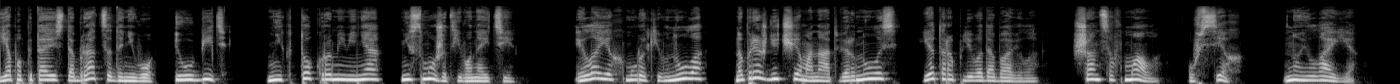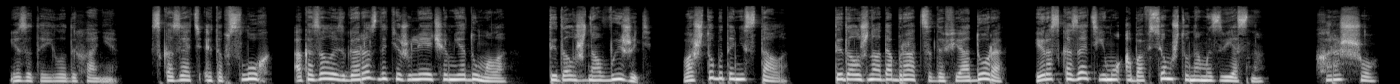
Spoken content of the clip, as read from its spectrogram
Я попытаюсь добраться до него и убить. Никто, кроме меня, не сможет его найти». Илая хмуро кивнула, но прежде чем она отвернулась, я торопливо добавила. «Шансов мало, у всех. Но Илайя...» Я затаила дыхание. Сказать это вслух оказалось гораздо тяжелее, чем я думала. «Ты должна выжить, во что бы то ни стало. Ты должна добраться до Феодора и рассказать ему обо всем, что нам известно». «Хорошо»,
